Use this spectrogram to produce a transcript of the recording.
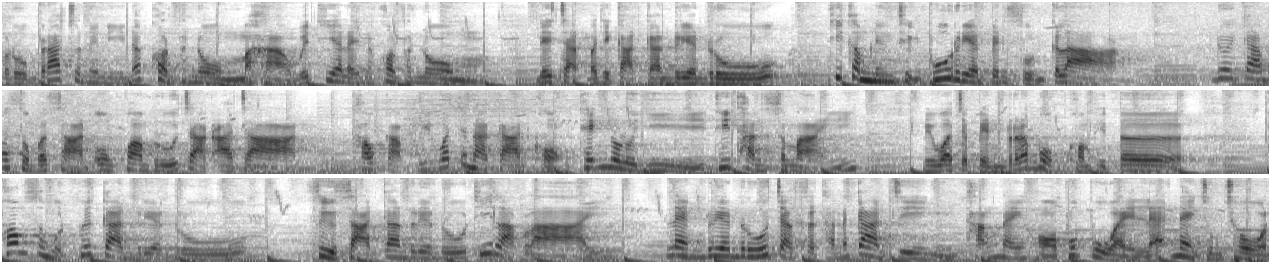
บรมราชชนนีนครพนม มหาวิทยาลัยนครพนม ได้จัดบรรยากาศการเรียนรู้ ที่คำนึงถึงผู้เรียนเป็นศูนย์กลาง โดยการผสมผสานองค์ความรู้จากอาจารย์ เข้ากับวิวัฒนาการของเทคโนโลยีที่ทันสมัย ไม่ว่าจะเป็นระบบคอมพิวเตอร์ ห้องสมุดเพื่อการเรียนรู้ สื่อสารการเรียนรู้ที่หลากหลาย แหล่งเรียนรู้จากสถานการณ์จริง ทั้งในหอผู้ป่วยและในชุมชน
